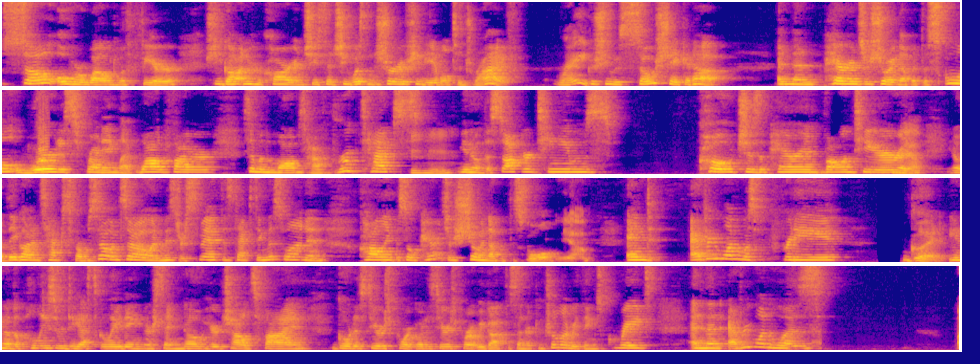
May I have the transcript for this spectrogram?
so overwhelmed with fear. She got in her car and she said she wasn't sure if she'd be able to drive Right. because she was so shaken up. And then parents are showing up at the school. Word is spreading like wildfire. Some of the moms have group texts. hmm You know, the soccer team's coach is a parent volunteer. And, Yeah. you know, they got a text from so and so, and Mr. Smith is texting this one and calling. So parents are showing up at the school. Yeah. And everyone was pretty good. You know, the police are de escalating. They're saying, no, your child's fine. Go to Searsport, go to Searsport. We got this under control. Everything's great. And then everyone was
